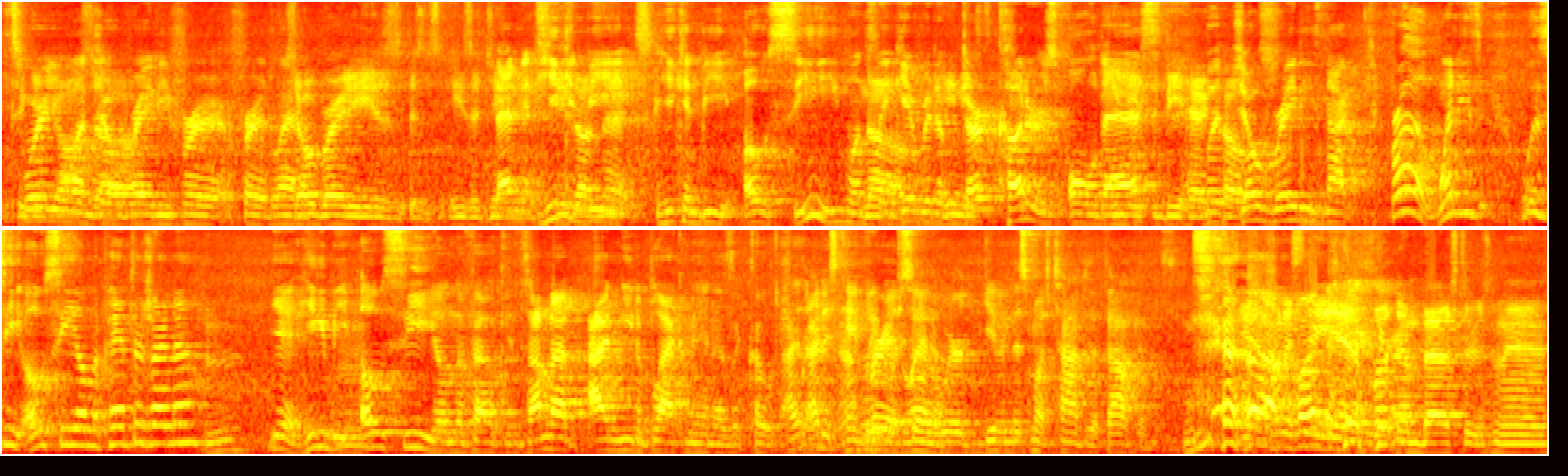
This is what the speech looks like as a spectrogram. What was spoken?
to, to Where get you want Joe. Brady for for Atlanta? Joe Brady is, is he's a That, genius. he He's can be next. he can be OC once No, they get rid of he needs- Dirk Koetter's old he ass. needs to be head but coach. Joe Brady's not. Bruh, when is was he OC on the Panthers right now? Mm-hmm. Yeah, he can be mm-hmm. OC on the Falcons. I'm not. I need a black man as a coach. I, I just can't For believe we're Atlanta. we're giving this much time to the Falcons. Yeah, honestly, yeah, fuck them bastards, man.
